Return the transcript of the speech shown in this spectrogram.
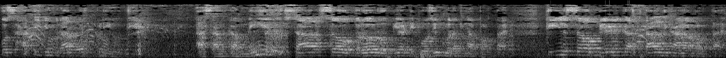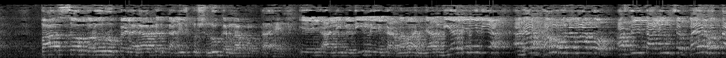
اس ہاتھی کی مراد بہت بڑی ہوتی ہے۔ آسان کام نہیں ہے۔ سات سو کروڑ روپیہ ڈپوزٹ میں رکھنا پڑتا ہے۔ تین سو بیڈ کا اسپتال دکھانا پڑتا ہے۔ پانچ سو کروڑ روپے لگا کر کالج کو شروع کرنا پڑتا ہے۔ ایک عالم دین نے یہ کارنامہ انجام دیا کہ نہیں دیا؟ اگر ہم علماء کو اصلی تعلیم سے بیر ہوتا۔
